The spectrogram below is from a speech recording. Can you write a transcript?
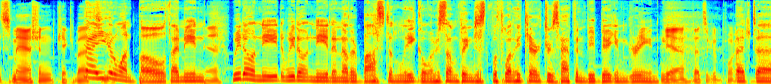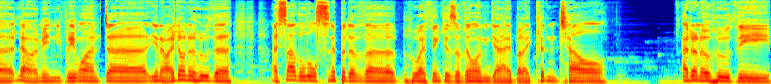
smash and kick butt. Yeah, you're gonna want both. I mean, Yeah. we don't need we don't need another Boston Legal or something just with one of the characters happen to be big and green. Yeah, that's a good point. But uh, no, I mean, we want uh, you know, I don't know who the I saw the little snippet of uh, who I think is a villain guy, but I couldn't tell. I don't know who the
